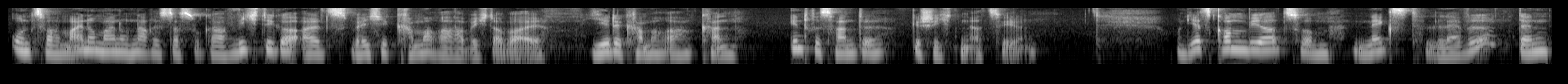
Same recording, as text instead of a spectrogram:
und zwar meiner Meinung nach ist das sogar wichtiger als welche Kamera habe ich dabei. Jede Kamera kann interessante Geschichten erzählen. Und jetzt kommen wir zum Next Level, denn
